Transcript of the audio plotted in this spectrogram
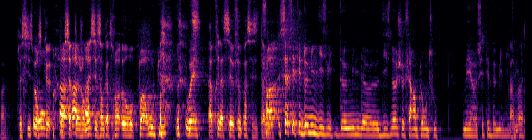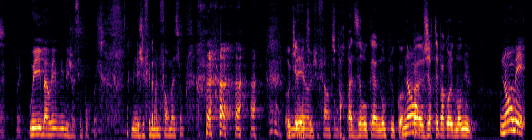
Ouais. Précise parce Euros. que pour certaines journées, c'est 180 euros. Pas roupie. ouais. Après la CFE passe, c'est terminé. Enfin, ça c'était 2018. 2019, je vais faire un peu en dessous. Mais euh, c'était 2018. Ah, mince. ouais, ouais. Oui, bah oui, oui, mais je sais pourquoi. mais j'ai fait moins de formation. Ok, mais, donc euh, tu, fait un tu pars pas de zéro quand même non plus quoi. Non. Enfin, je t'es pas complètement nul. Non, mais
